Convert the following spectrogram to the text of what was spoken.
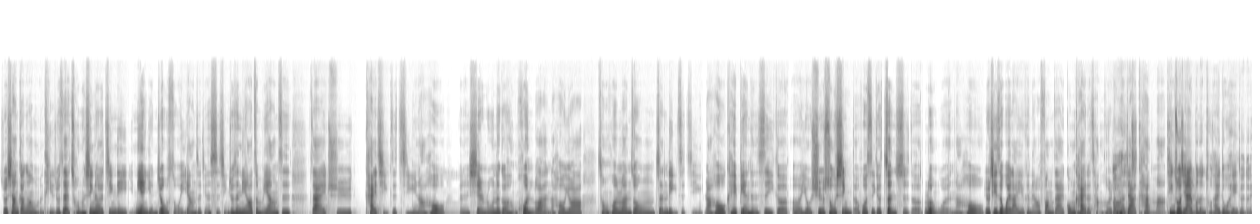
就像刚刚我们提的，就是在重新的经历念研究所一样，这件事情就是你要怎么样子再去开启自己，然后可能陷入那个很混乱，然后又要从混乱中整理自己，然后可以变成是一个呃有学术性的或是一个正式的论文，然后尤其是未来也可能要放在公开的场合让大家看嘛。听说现在不能涂太多黑，对不对？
